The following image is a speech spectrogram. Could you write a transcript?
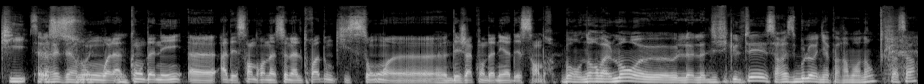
qui euh, réserve, sont ouais. voilà Mm. condamnés euh, à descendre en National 3, donc ils sont euh, déjà condamnés à descendre. Bon, normalement, euh, la, la difficulté, ça reste Boulogne apparemment, non? Pas ça?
